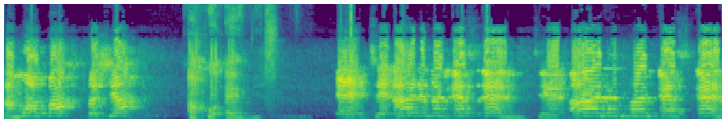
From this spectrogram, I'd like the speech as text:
Kamu apa, Tasya? Aku E Miss. Eh, CA dengan SN. CA dengan SN.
